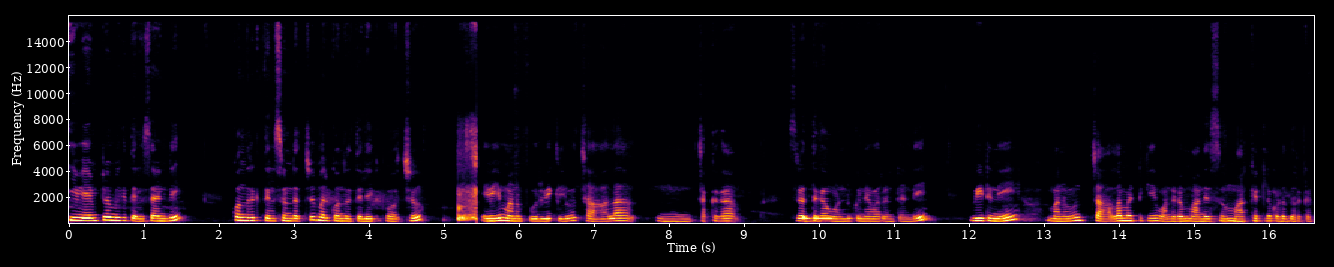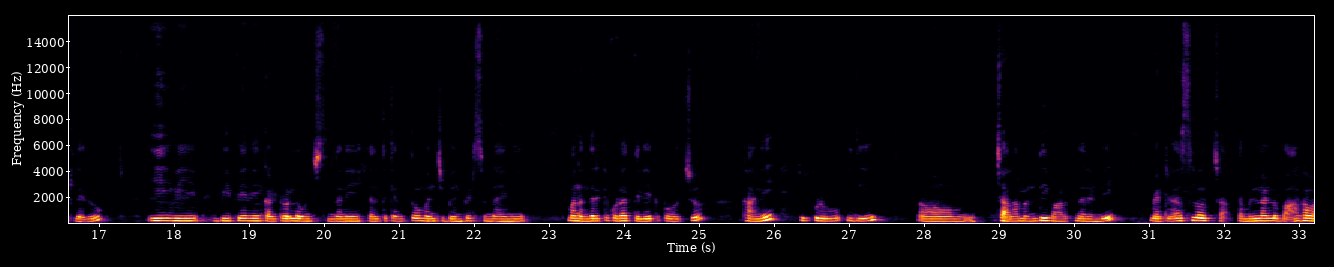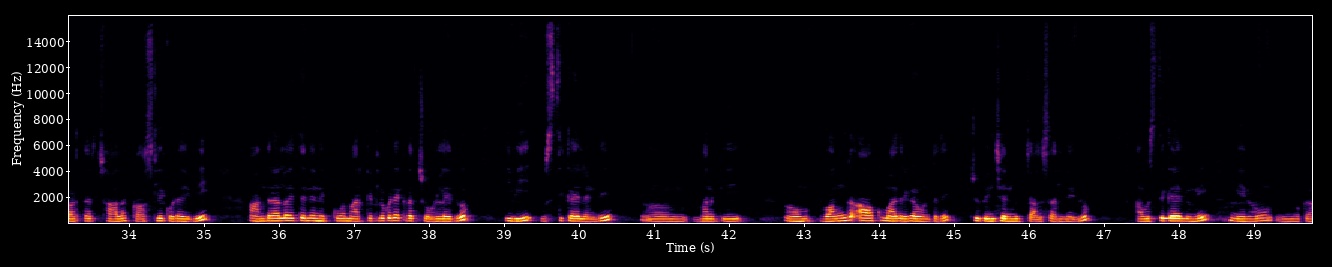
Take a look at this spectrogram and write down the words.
ఇవేమిటో మీకు తెలుసా అండి? కొందరికి తెలిసి ఉండొచ్చు మరి కొందరికి తెలియకపోవచ్చు. ఇవి మన పూర్వీకులు చాలా చక్కగా శ్రద్ధగా వండుకునేవారంటండి. వీటిని మనం చాలా మట్టికి వండడం మానేసాం మార్కెట్లో కూడా దొరకట్లేదు. ఇవి బీపీని కంట్రోల్లో ఉంచుతుందని హెల్త్కి ఎంతో మంచి బెనిఫిట్స్ ఉన్నాయని మనందరికీ కూడా తెలియకపోవచ్చు. కానీ ఇప్పుడు ఇది చాలామంది వాడుతున్నారండి. మెడ్రాస్లో చా తమిళనాడులో బాగా వాడతారు. చాలా కాస్ట్లీ కూడా ఇవి. ఆంధ్రాలో అయితే నేను ఎక్కువ మార్కెట్లో కూడా ఎక్కడ చూడలేదు. ఇవి ఉస్తికాయలండి. మనకి వంగ ఆకు మాదిరిగా ఉంటుంది. చూపించాను మీకు చాలాసార్లు నేను. ఆ ఉస్తికాయలని నేను ఒక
